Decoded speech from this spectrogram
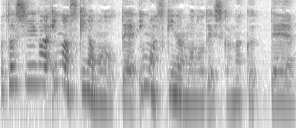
私が今好きなものって今好きなものでしかなくってやっ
